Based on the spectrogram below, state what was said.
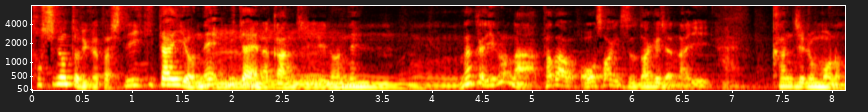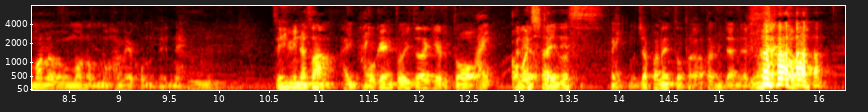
年の取り方していきたいよねみたいな感じのね。うん。なんかいろんなただ大騒ぎするだけじゃない感じるもの学ぶものもはめ込んでね、ぜひ皆さん、はい。ご検討いただけると、はい。お待ちしております、はい。もうジャパネット高田みたいになりましたけど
